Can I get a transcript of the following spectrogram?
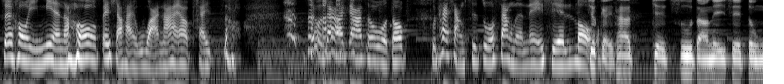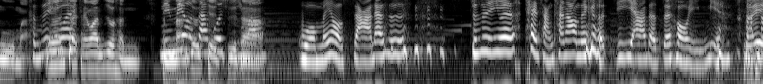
最后一面，然后被小孩玩啊，还要拍照，所以我在他家的时候，我都不太想吃桌上的那些肉，就给他接触到那些动物嘛。可是因为在台湾就很，你没有杀过鸡吗？我没有杀，但是。就是因为太常看到那个鸡鸭的最后一面，所以。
